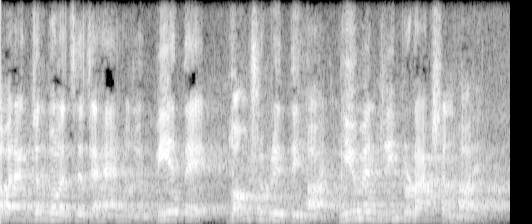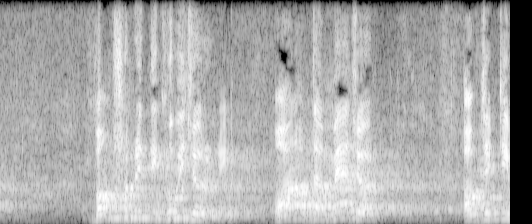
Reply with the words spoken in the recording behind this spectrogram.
আবার একজন বলেছে যে হ্যাঁ হুজুর, বিয়েতে বংশবৃদ্ধি হয় হিউম্যান রিপ্রোডাকশন হয়। বংশবৃদ্ধি খুবই জরুরি। One of the major objective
